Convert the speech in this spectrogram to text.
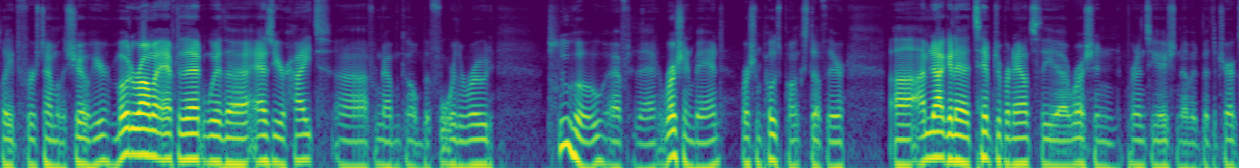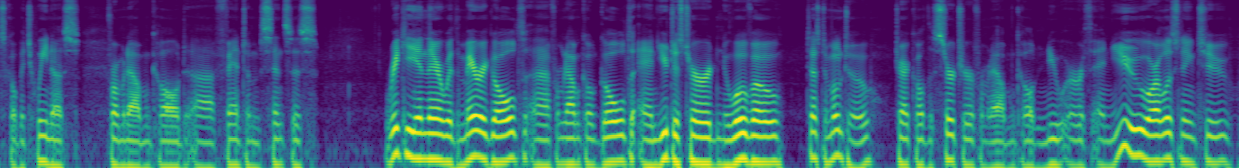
Played first time on the show here. Motorama after that with uh, Azure Height uh, from an album called Before the Road. Ploho after that, Russian band, Russian post punk stuff there. Uh, I'm not going to attempt to pronounce the uh, Russian pronunciation of it, but the track's called Between Us from an album called uh, Phantom Census. Riki in there with Marigold uh, from an album called Gold, and you just heard Nuovo Testamento, track called The Searcher from an album called New Earth. And you are listening to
